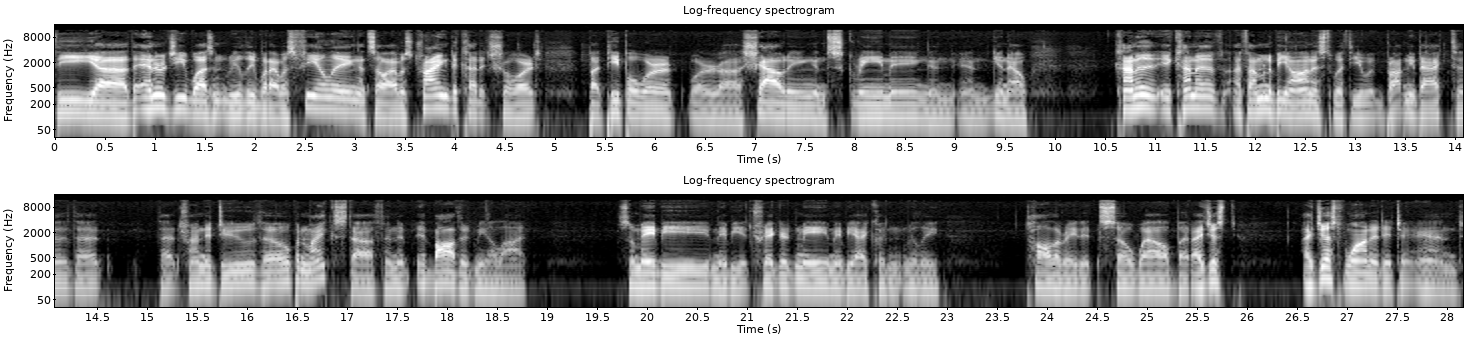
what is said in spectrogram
The uh, the energy wasn't really what I was feeling, and so I was trying to cut it short. But people were were uh, shouting and screaming, and and you know, kind of it kind of if I'm going to be honest with you, it brought me back to that that trying to do the open mic stuff, and it, it bothered me a lot. So maybe maybe it triggered me. Maybe I couldn't really tolerate it so well, but I just I just wanted it to end.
